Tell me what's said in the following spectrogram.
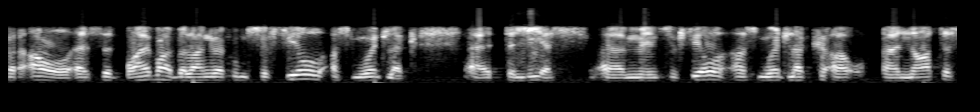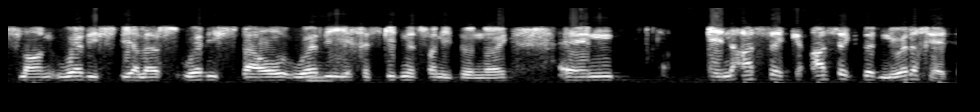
veral is dit baie baie belangrik om soveel as moontlik uh te lees. Ehm um, en soveel as moontlik uh, uh, na te slaan oor die spelers, oor die spel, oor die geskiedenis van die toernooi en en as ek as ek dit nodig het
